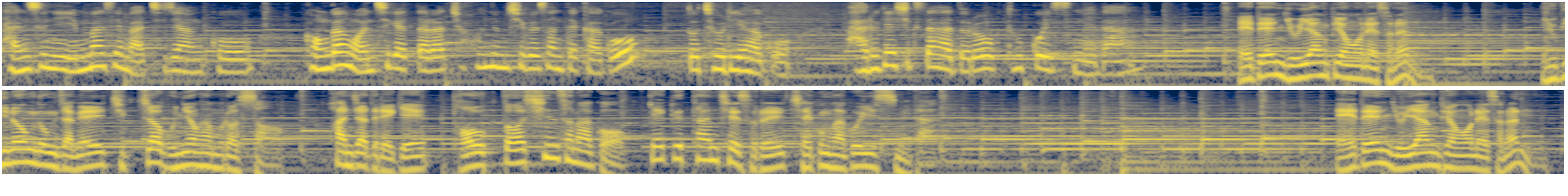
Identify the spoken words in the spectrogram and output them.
단순히 입맛에 맞추지 않고 건강 원칙에 따라 좋은 음식을 선택하고 또 조리하고 바르게 식사하도록 돕고 있습니다. 에덴 요양병원에서는 유기농 농장을 직접 운영함으로써 환자들에게 더욱더 신선하고 깨끗한 채소를 제공하고 있습니다. 에덴 요양병원에서는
